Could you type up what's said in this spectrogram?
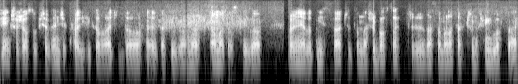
większość osób się będzie kwalifikować do e, takiego amatorskiego szkolenia lotnictwa, czy to na szybowcach, czy na samolotach, czy na śmigłowcach.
